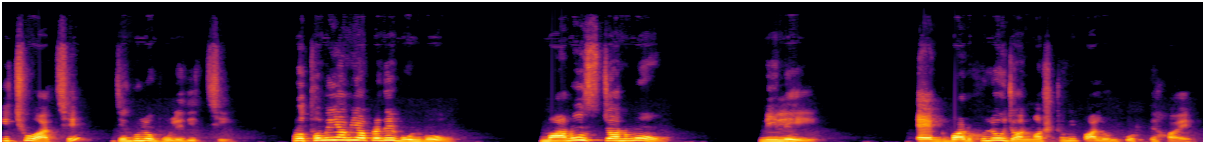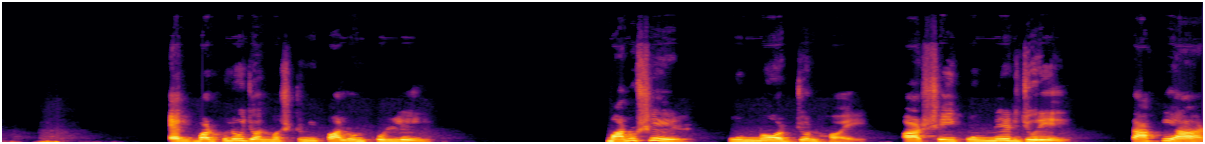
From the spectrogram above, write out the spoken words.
কিছু আছে যেগুলো বলে দিচ্ছি। প্রথমেই আমি আপনাদের বলব, মানুষ জন্ম নিলে একবার হলেও জন্মাষ্টমী পালন করতে হয়। একবার হলেও জন্মাষ্টমী পালন করলে মানুষের পুণ্য অর্জন হয়। আর সেই পুণ্যের জোরে তাকে আর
